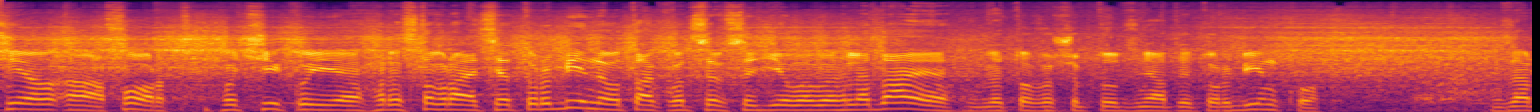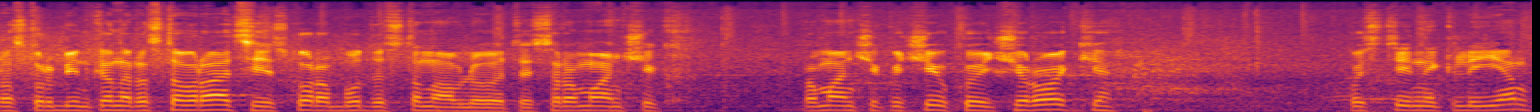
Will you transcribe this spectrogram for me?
ще а, Ford очікує реставрація турбіни. Отак от це все діло виглядає для того, щоб тут зняти турбінку. Зараз турбінка на реставрації, скоро буде встановлюватись. Романчик, Романчик очікує Чирокі. Постійний клієнт.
